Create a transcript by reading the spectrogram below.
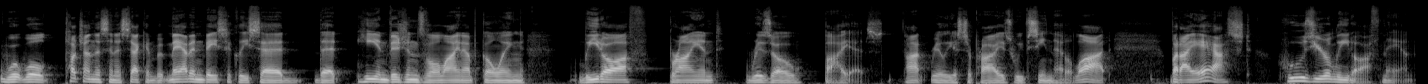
we'll, we'll, touch on this in a second, but Maddon basically said that he envisions the lineup going leadoff, Bryant, Rizzo, Baez. Not really a surprise. We've seen that a lot. But I asked, who's your leadoff man,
